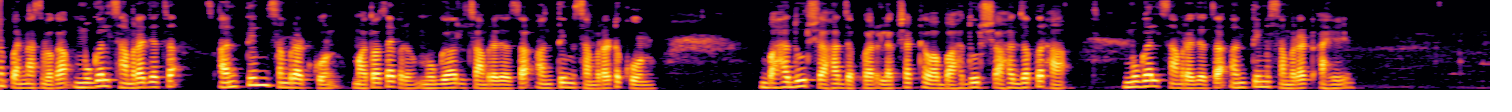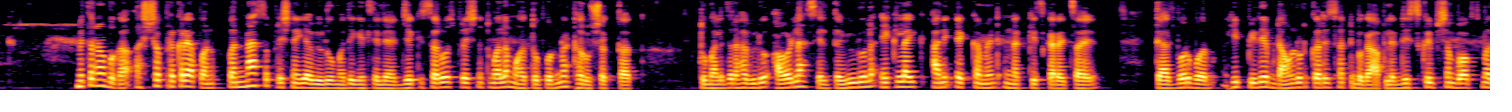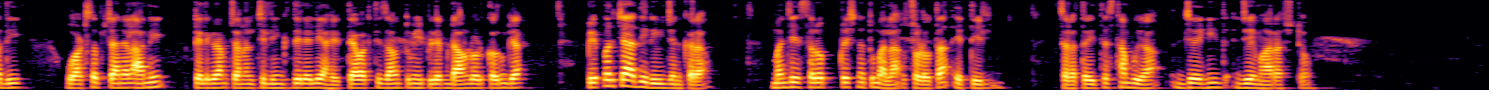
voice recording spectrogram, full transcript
प्रश्न पन्नास बघा. मुघल साम्राज्याचा अंतिम सम्राट कोण? महत्त्वाचा आहे बरं. मुघल साम्राज्याचा अंतिम सम्राट कोण? बहादूर शाह जफर. लक्षात ठेवा बहादूर शाह जफर हा मुघल साम्राज्याचा अंतिम सम्राट आहे. मित्रांनो बघा अशा प्रकारे आपण पन्नास प्रश्न या व्हिडिओमध्ये घेतलेले आहेत जे की सर्वच प्रश्न तुम्हाला महत्त्वपूर्ण ठरू शकतात. तुम्हाला जर हा व्हिडिओ आवडला असेल तर व्हिडिओला एक लाईक आणि एक कमेंट नक्कीच करायचं आहे. त्याचबरोबर ही पी डी एफ डाउनलोड करायसाठी बघा आपल्या डिस्क्रिप्शन बॉक्समध्ये व्हॉट्सअप चॅनल आणि टेलिग्राम चॅनलची लिंक दिलेली आहे. त्यावरती जाऊन तुम्ही पी डी एफ डाउनलोड करून घ्या. पेपरच्या आधी रिव्हिजन करा. म्हणजे हे सर्व प्रश्न तुम्हाला सोडवता येतील. चला तर इथेच थांबूया. जय हिंद जय महाराष्ट्र.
